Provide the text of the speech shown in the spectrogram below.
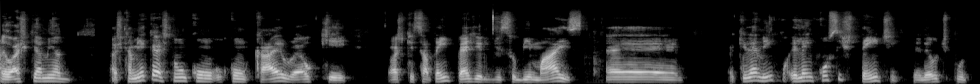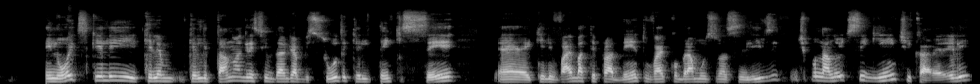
Eu acho que a minha, acho que a minha questão com, com o Kyra é o que eu acho que isso até impede ele de subir mais. É, é que ele é, meio, ele é inconsistente, entendeu? Tipo, tem noites que ele, que, ele, é, que ele tá numa agressividade absurda, que ele tem que ser, é, que ele vai bater para dentro, vai cobrar muitos lances livres, e, tipo, na noite seguinte, cara, ele,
